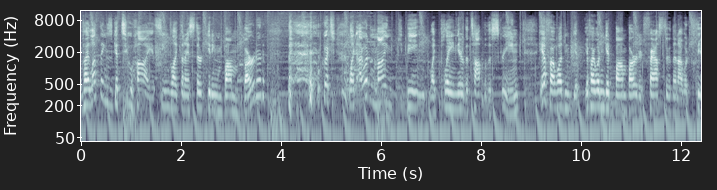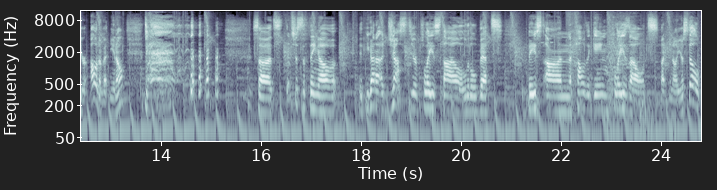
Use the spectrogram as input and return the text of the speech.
if I let things get too high, it seems like then I start getting bombarded. Which, like, I wouldn't mind being, like, playing near the top of the screen if I wouldn't get, if I wouldn't get bombarded faster than I would clear out of it, you know? so it's, it's just a thing of, you gotta adjust your playstyle a little bit based on how the game plays out. But, you know, you're still,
